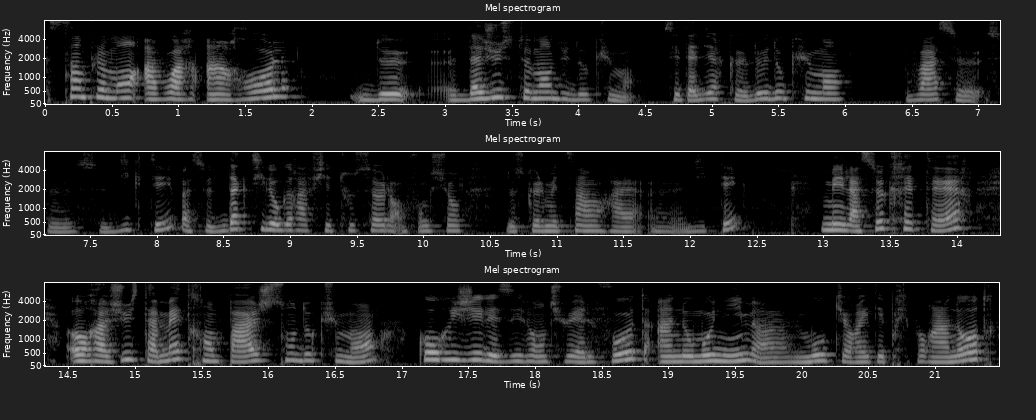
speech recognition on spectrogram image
simplement avoir un rôle d'ajustement du document. C'est-à-dire que le document va se, dicter, va se dactylographier tout seul en fonction de ce que le médecin aura euh, dicté. Mais la secrétaire aura juste à mettre en page son document, corriger les éventuelles fautes, un homonyme, un mot qui aurait été pris pour un autre,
